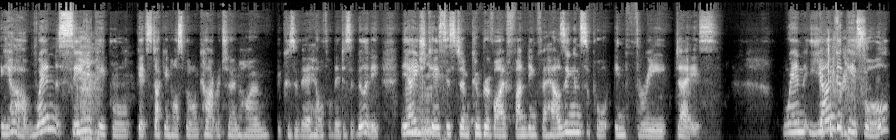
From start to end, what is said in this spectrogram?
yeah, when senior people get stuck in hospital and can't return home because of their health or their disability, the mm-hmm. aged care system can provide funding for housing and support in three days. When younger people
